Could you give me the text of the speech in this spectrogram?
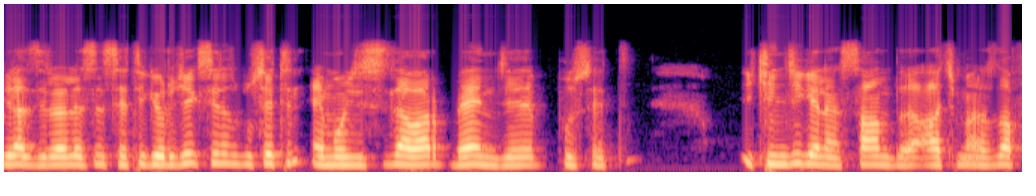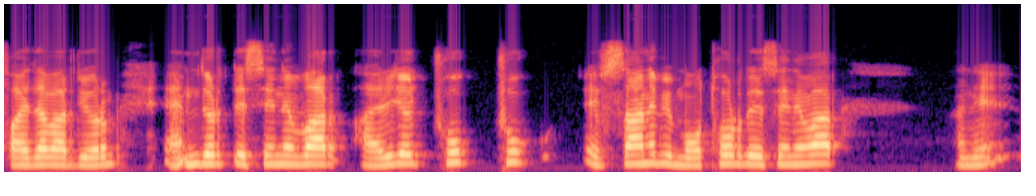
biraz ilerlesin seti göreceksiniz. Bu setin emojisi de var. Bence bu set ikinci gelen sandığı açmanızda fayda var diyorum. M4 deseni var. Ayrıca çok çok efsane bir motor deseni var. Hani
